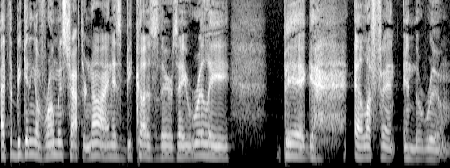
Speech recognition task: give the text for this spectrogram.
at the beginning of Romans chapter 9 is because there's a really big elephant in the room.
